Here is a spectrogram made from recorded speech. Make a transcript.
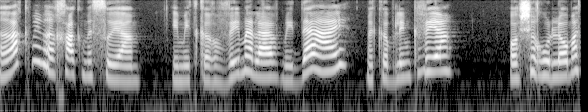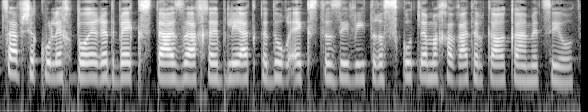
רק ממרחק מסוים. אם מתקרבים אליו מדי, מקבלים קביעה. אושר הוא לא מצב שכולך בוערת באקסטזה אחרי בליעת כדור אקסטזי והתרסקות למחרת על קרקע המציאות.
